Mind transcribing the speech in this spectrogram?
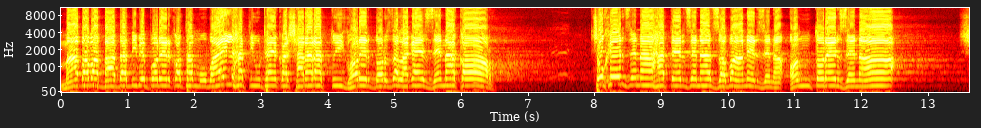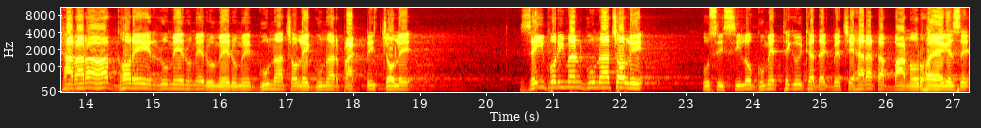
মা বাবা বাধা দিবে পরের কথা, মোবাইল হাতি উঠায় কয়, সারা রাত তুই ঘরের দরজা লাগায় জেনা কর। চোখের জেনা, হাতের জেনা, জবানের জেনা, অন্তরের জেনা। সারা রাত ঘরের রুমে রুমে রুমে রুমে গুণা চলে গুনার প্র্যাকটিস চলে। যেই পরিমাণ গুণা চলে উচিত ছিল ঘুমের থেকে উঠা দেখবে চেহারাটা বানর হয়ে গেছে।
